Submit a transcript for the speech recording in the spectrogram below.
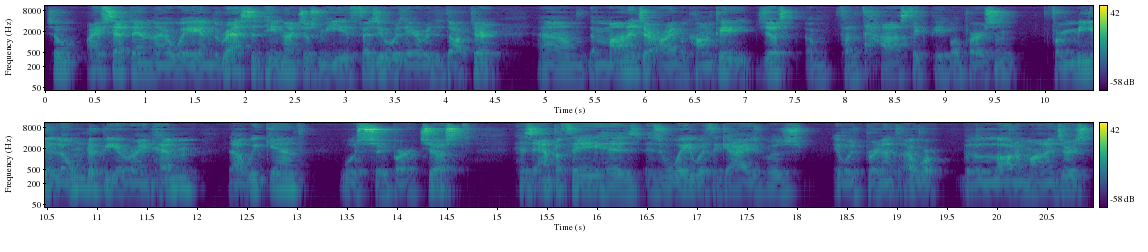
So I've set them now away, and the rest of the team, not just me, the physio was there with the doctor, um, the manager, Harry McConkey, just a fantastic people person. For me alone to be around him that weekend was super. Just his empathy, his his way with the guys was it was brilliant. I've worked with a lot of managers.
